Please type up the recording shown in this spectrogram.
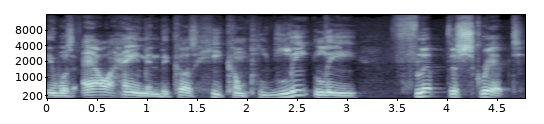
it was Al Haymon because he completely flipped the script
